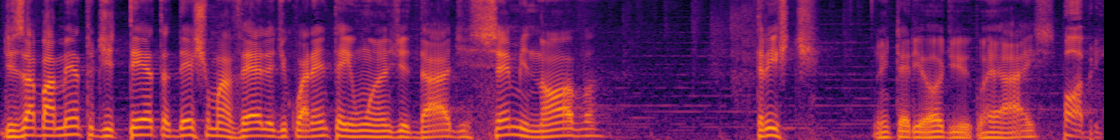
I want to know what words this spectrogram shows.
Desabamento de teta deixa uma velha de 41 anos de idade, semi-nova, triste, no interior de Goiás. Pobre.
